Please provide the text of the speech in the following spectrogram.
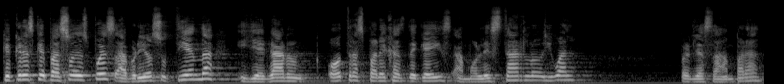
¿Qué crees que pasó después? Abrió su tienda y llegaron otras parejas de gays a molestarlo igual, pero ya estaban parados.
